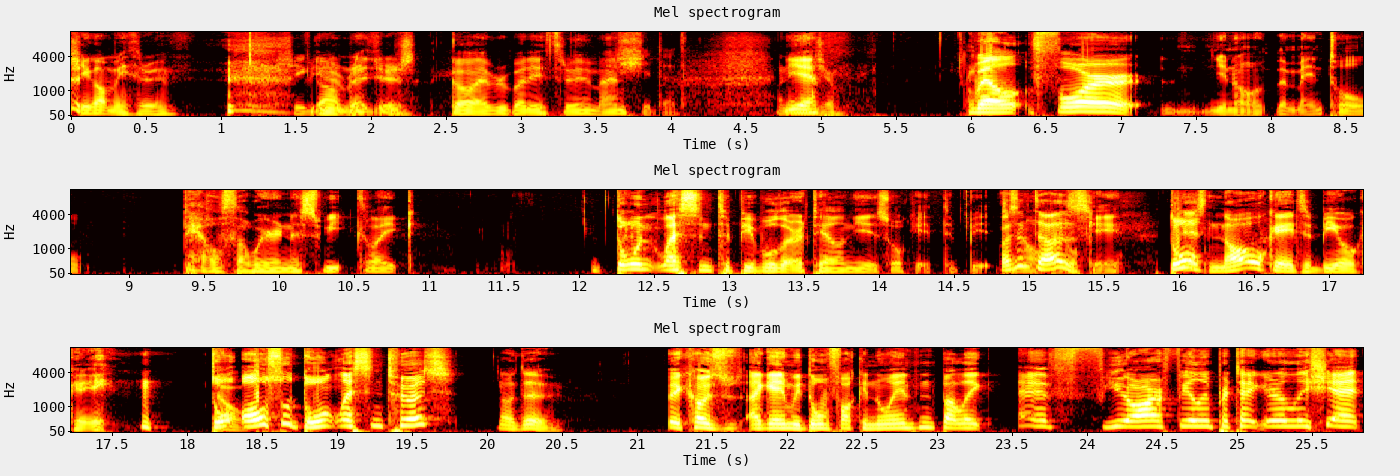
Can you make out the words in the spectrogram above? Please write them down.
she got me through. She Phoebe got me Bridgers got everybody through, through. man. She did. An Yeah. angel. Well, for you know the mental health awareness week, like don't listen to people that are telling you it's okay to be. Listen to us. Okay. Don't It's not okay to be okay. don't no. also don't listen to us No, do. because again we don't fucking know anything. But like if you are feeling particularly shit,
